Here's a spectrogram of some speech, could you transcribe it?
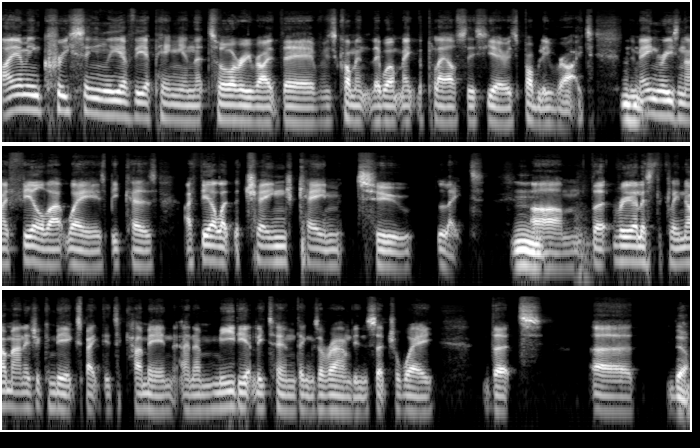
I am increasingly of the opinion that Tory right there, with his comment they won't make the playoffs this year, is probably right. Mm-hmm. The main reason I feel that way is because I feel like the change came too late. Mm. Um, that realistically, no manager can be expected to come in and immediately turn things around in such a way that, uh, yeah,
